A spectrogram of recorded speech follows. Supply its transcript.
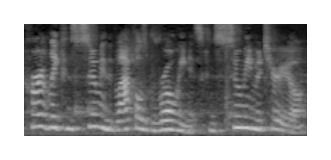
currently consuming, the black hole's growing, it's consuming material.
